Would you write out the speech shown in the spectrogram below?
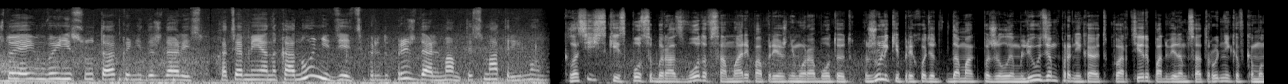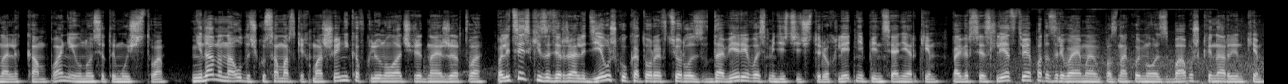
что я им вынесу, так и не дождались. Хотя меня накануне дети предупреждали, мам, ты смотри, мам. Классические способы развода в Самаре по-прежнему работают. Жулики приходят в дома к пожилым людям, проникают в квартиры под видом сотрудников коммунальных компаний и уносят имущество. Недавно на удочку самарских мошенников клюнула очередная жертва. Полицейские задержали девушку, которая втерлась в доверие 84-летней пенсионерки. По версии следствия, подозреваемая познакомилась с бабушкой на рынке,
